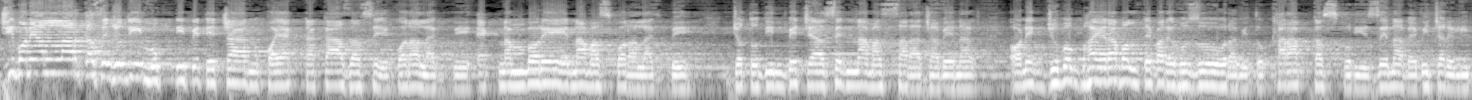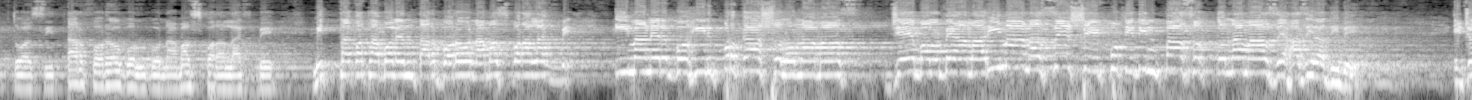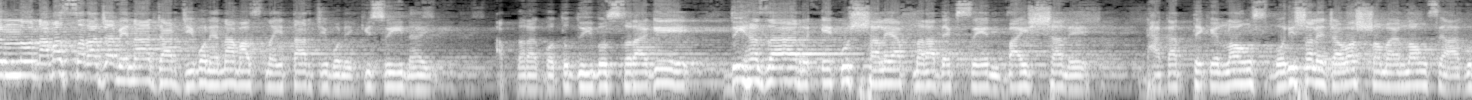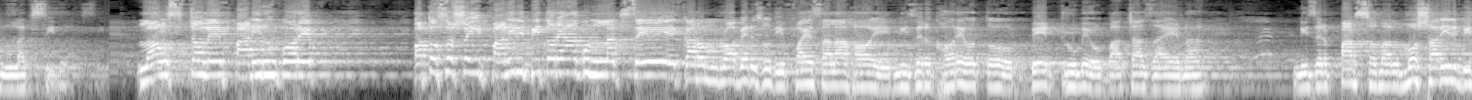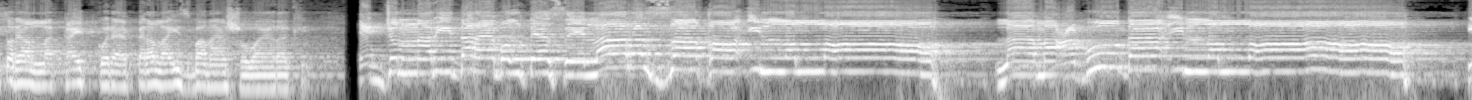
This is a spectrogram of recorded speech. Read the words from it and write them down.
জীবনে আল্লাহর কাছে যদি মুক্তি পেতে চান, কয়েকটা কাজ আছে, করা লাগবে। এক নম্বরে নামাজ পড়া লাগবে। যতদিন বেঁচে আছেন, নামাজ ছাড়া যাবে না। অনেক যুবক ভাইয়েরা বলতে পারে, হুজুর, আমি তো খারাপ কাজ করি, জেনা ব্যবিচারে লিপ্ত আছি, তারপরেও বলব নামাজ পড়া লাগবে। মিথ্যা কথা বলেন, তারপরেও নামাজ পড়া লাগবে। ইমানের বহির প্রকাশ হলো নামাজ। যে বলবে, আমার ইমান আছে, সে প্রতিদিন পাঁচ অক্ত নামাজে হাজিরা দিবে। এজন্য নামাজ ছাড়া যাবে না, যার জীবনে নামাজ নাই, তার জীবনে কিছুই নাই। আপনারা গত দুই বছর আগে দুই হাজার একুশ সালে আপনারা দেখছেন বাইশ সালে ঢাকার থেকে লঞ্চ বরিশালে যাওয়ার সময় লঞ্চে আগুন লাগছিল। লঞ্চ চলে পানির উপরে, অথচ সেই পানির ভিতরে আগুন লাগছে, কারণ রবের যদি ফয়সালা হয়, নিজের ঘরেও তো বেডরুমেও বাঁচা যায় না। নিজের পার্সোনাল মশারির ভিতরে আল্লাহ কাইট করে প্যারালাইজ বানায় সবাই রাখে। একজন নারী দাঁড়ায় বলতে আছে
